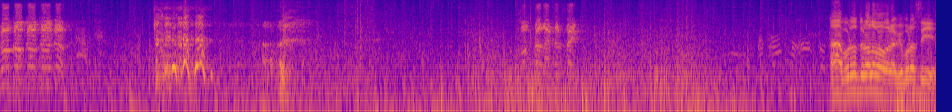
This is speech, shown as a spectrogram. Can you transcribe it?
Go go go go go. Kontrol arkanızdayım. Ha burada duralım ama. Burası iyi.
